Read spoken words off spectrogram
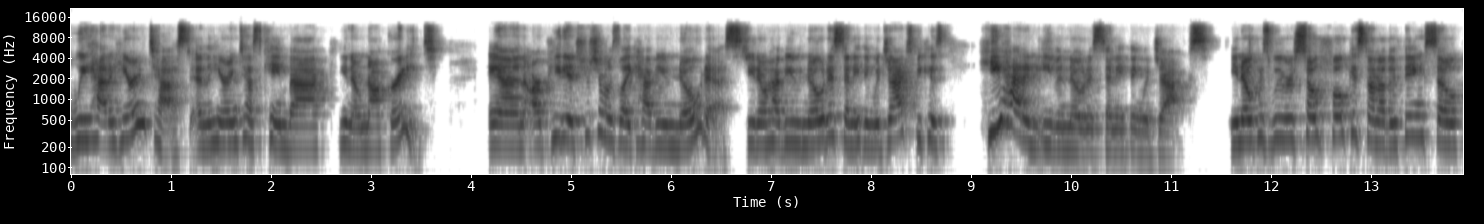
we had a hearing test and the hearing test came back, you know, not great. And our pediatrician was like, Have you noticed? You know, have you noticed anything with Jax? Because he hadn't even noticed anything with Jax, you know, because we were so focused on other things. So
